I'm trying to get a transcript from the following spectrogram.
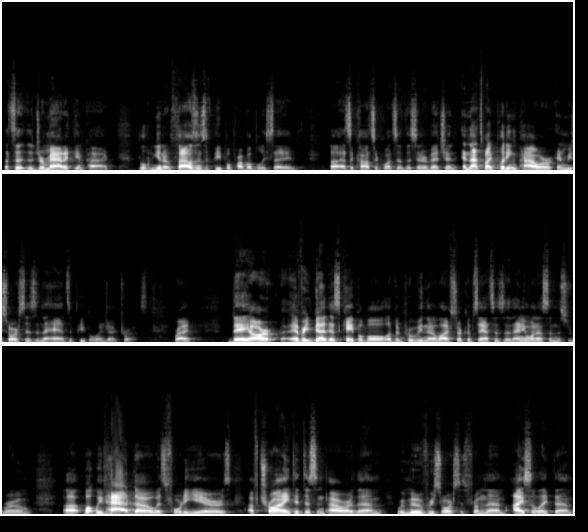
That's a, a dramatic impact. You know, thousands of people probably saved uh, as a consequence of this intervention. And that's by putting power and resources in the hands of people who inject drugs, right? They are every bit as capable of improving their life circumstances as anyone else in this room. Uh, what we've had, though, is 40 years of trying to disempower them, remove resources from them, isolate them,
